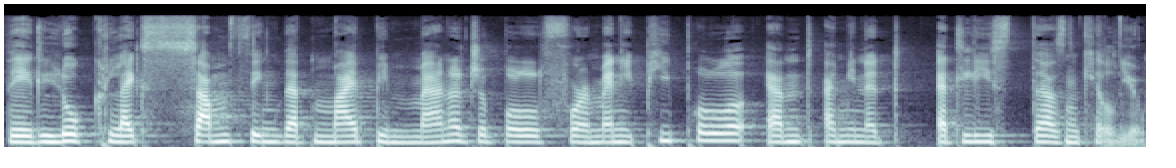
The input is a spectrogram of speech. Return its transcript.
they look like something that might be manageable for many people. And I mean, it at least doesn't kill you.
